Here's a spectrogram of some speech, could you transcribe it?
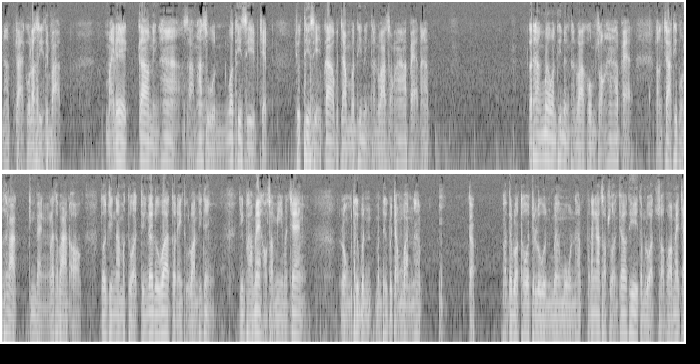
นะครับ จ่ายคนละ 40 บาท หมายเลข 915 350 งวดที่ 47 ชุดที่ 49 ประจำวันที่ 1 ธันวาคม 2558 นะครับ กระทั่งเมื่อวันที่ 1 ธันวาคม 2558 หลังจากที่ผลสลากกินแบ่งรัฐบาลออก ตนจึงนำมาตรวจจึงได้รู้ว่าตนเองถูกรางวัลที่หนึ่งจึงพาแม่ของสามีมาแจ้ง ลงบันทึกบันทึกประจำวันนะครับ กับพันตำรวจโทจรูนเมืองมูลนะครับ พนักงานสอบสวนเจ้าที่ตำรวจสพแม่ใจ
